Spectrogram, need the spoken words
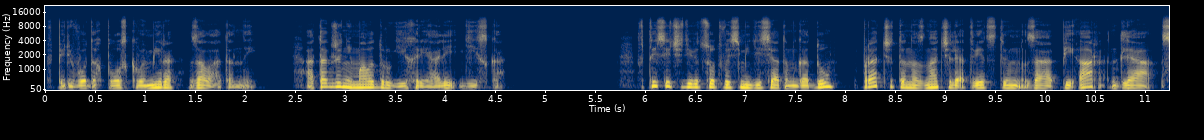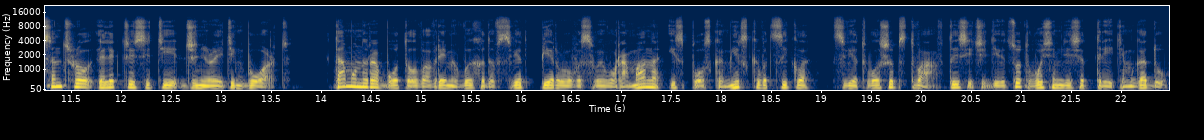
в переводах плоского мира «Залатанный», а также немало других реалий диска. В 1980 году Пратчета назначили ответственным за PR для Central Electricity Generating Board. Там он и работал во время выхода в свет первого своего романа из плоскомирского цикла «Цвет волшебства» в 1983 году.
